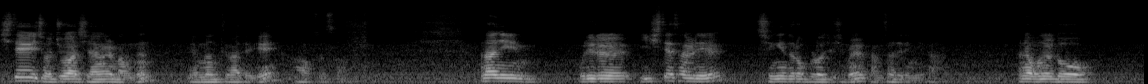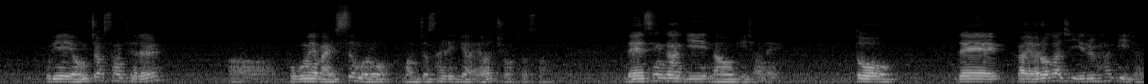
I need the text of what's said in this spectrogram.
시대의 저주와 재앙을 막는 렘넌트가 되게 하옵소서. 하나님, 우리를 이 시대 살릴 증인으로 불러주심을 감사드립니다. 하나님 오늘도 우리의 영적 상태를 어, 복음의 말씀으로 먼저 살리게 하여 주옵소서. 내 생각이 나오기 전에 또 내가 여러 가지 일을 하기 전에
